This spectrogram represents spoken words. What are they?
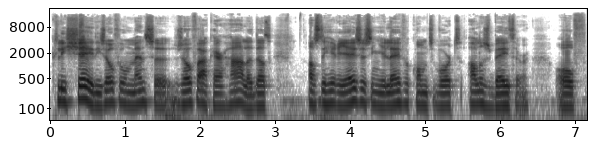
cliché die zoveel mensen zo vaak herhalen: dat als de Heer Jezus in je leven komt, wordt alles beter. Of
